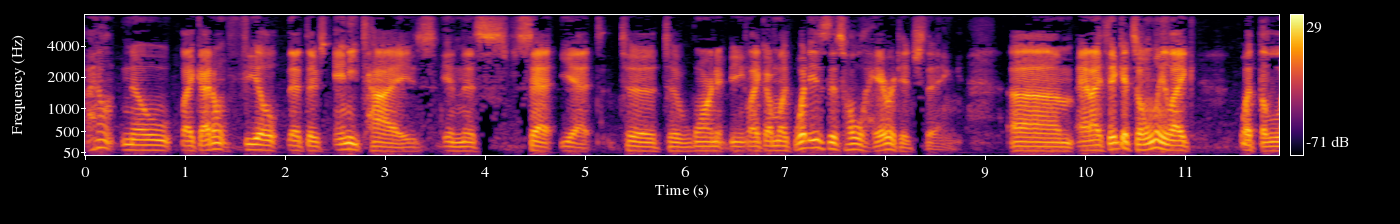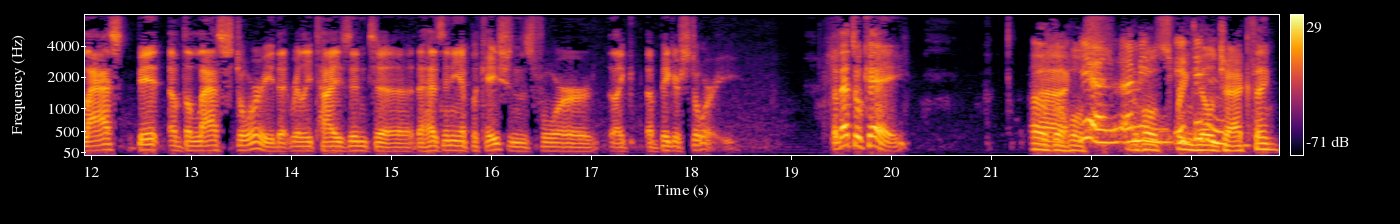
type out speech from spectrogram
I don't know, like I don't feel that there's any ties in this set yet to to warrant it being like I'm like, what is this whole heritage thing? Um and I think it's only like what the last bit of the last story that really ties into that has any implications for like a bigger story. But that's okay. oh, the Uh, whole, Yeah, I the mean, it Spring-heeled Jack thing.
